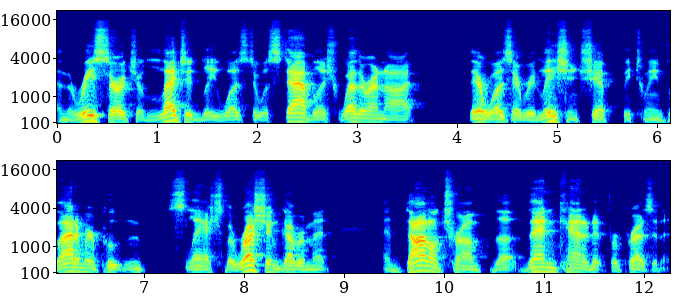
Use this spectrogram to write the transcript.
And the research allegedly was to establish whether or not there was a relationship between Vladimir Putin slash the Russian government and Donald Trump, the then candidate for president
